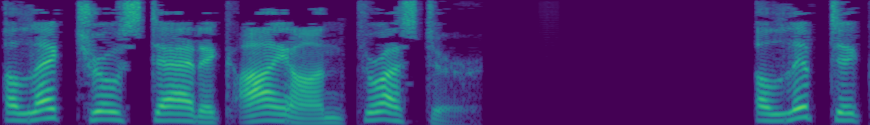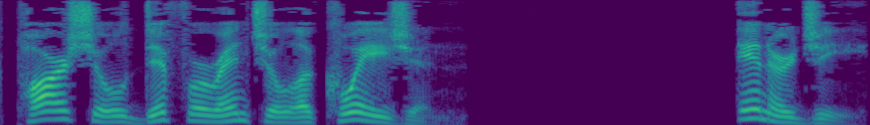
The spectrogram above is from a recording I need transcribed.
Electrostatic ion thruster. Elliptic partial differential equation. Energy.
